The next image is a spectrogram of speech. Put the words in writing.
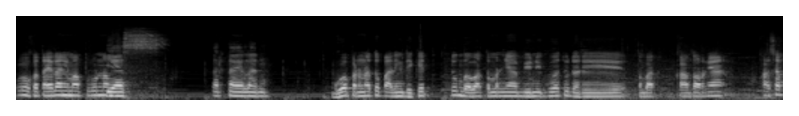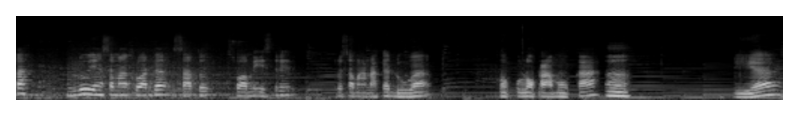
Oh, ke Thailand 56. Yes, ke Thailand. Gua pernah tuh paling dikit tuh bawa temennya bini gua tuh dari tempat kantornya. Ah, siapa? Dulu yang sama keluarga satu suami istri terus sama anaknya dua ke Pulau Pramuka. Ah. Dia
